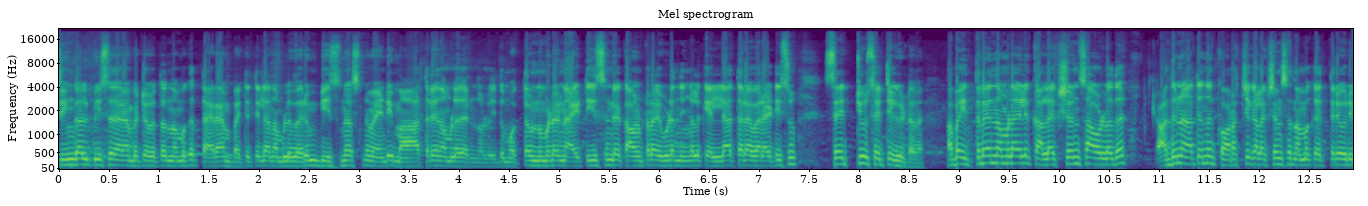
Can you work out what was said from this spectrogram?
സിംഗിൾ പീസ് തരാൻ പറ്റുമോ? അത് നമുക്ക് തരാൻ പറ്റത്തില്ല. നമ്മൾ വെറും ബിസിനസ്സിന് വേണ്ടി മാത്രമേ നമ്മൾ തരുന്നുള്ളൂ. ഇത് മൊത്തം നമ്മുടെ നൈറ്റീസിന്റെ കൗണ്ടർ ഇവിടെ നിങ്ങൾക്ക് എല്ലാത്തരം വെറൈറ്റീസും സെറ്റ് ടു സെറ്റ് കിട്ടുന്നത്. അപ്പോൾ ഇത്രയും നമ്മുടെ കളക്ഷൻസ് ആ ഉള്ളത്. അതിനകത്ത് നിന്ന് കുറച്ച് കളക്ഷൻസ് നമുക്ക് എത്ര ഒരു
